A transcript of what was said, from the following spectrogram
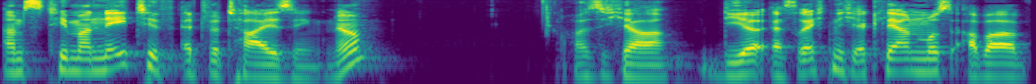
ans Thema Native Advertising, ne? Was ich ja dir erst recht nicht erklären muss, aber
